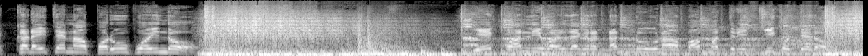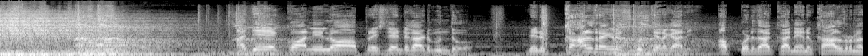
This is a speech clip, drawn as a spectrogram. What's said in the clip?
ఎక్కడైతే నా పరువు పోయిందో ఏ కాలనీ వాళ్ళ దగ్గర నన్ను నా బామ్మర్దిని చీకొట్టాడో అదే కాలనీలో ఆ ప్రెసిడెంట్ గారి ముందు నేను కాలు రగరేసుకుని తిరగాలి. అప్పుడు దాకా నేను కాళ్ళున్న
